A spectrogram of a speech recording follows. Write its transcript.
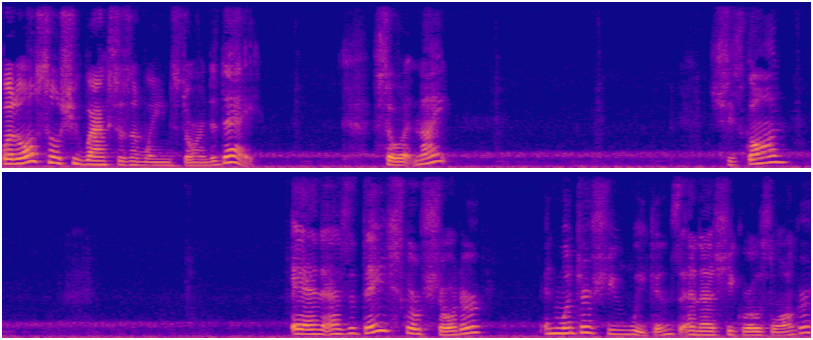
but also she waxes and wanes during the day. So at night, she's gone. And as the days grow shorter, in winter she weakens, and as she grows longer,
